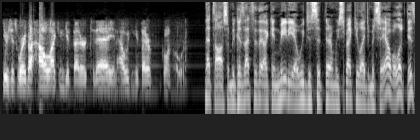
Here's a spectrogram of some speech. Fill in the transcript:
he was just worried about how I can get better today and how we can get better going forward. That's awesome because that's the thing. Like in media, we just sit there and we speculate and we say, "Oh, well, look, this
